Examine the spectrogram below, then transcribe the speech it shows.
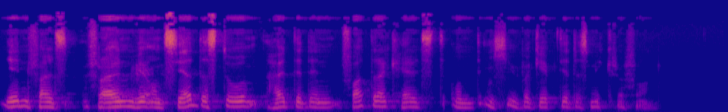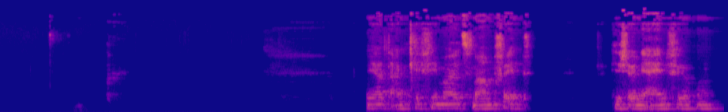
jedenfalls freuen wir uns sehr, dass du heute den Vortrag hältst und ich übergebe dir das Mikrofon. Ja, danke vielmals, Manfred, die schöne Einführung.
